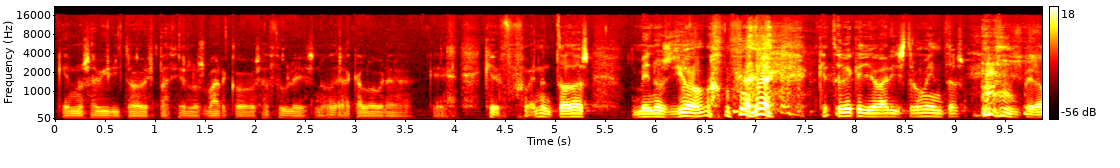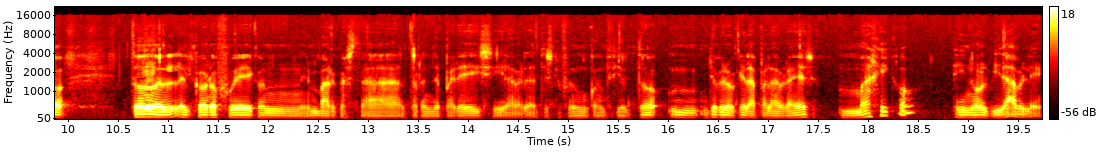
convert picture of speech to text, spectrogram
que nos habilitó espacio en los barcos azules ¿no? de la Calobra, que, que fueron todos, menos yo, que tuve que llevar instrumentos, pero todo el, coro fue con en barco hasta el torrente de París y la verdad es que fue un concierto, mm, yo creo que la palabra es mágico e inolvidable,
